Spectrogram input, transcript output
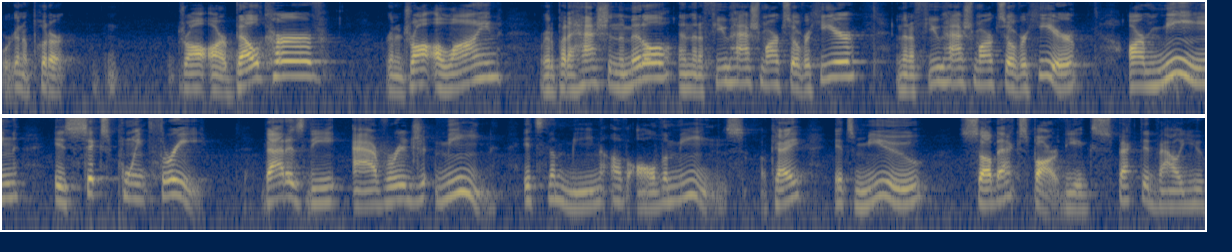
We're going to put our draw our bell curve. We're going to draw a line. We're going to put a hash in the middle and then a few hash marks over here and then a few hash marks over here. Our mean is 6.3. That is the average mean. It's the mean of all the means, okay? It's mu sub x bar, the expected value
